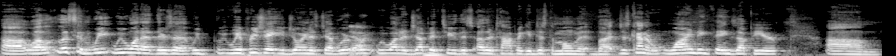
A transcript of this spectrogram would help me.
uh, well, listen, we, we want to. There's a we, we appreciate you joining us, Jeff. We're, Yeah. we we want to jump into this other topic in just a moment, but just kind of winding things up here, um,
